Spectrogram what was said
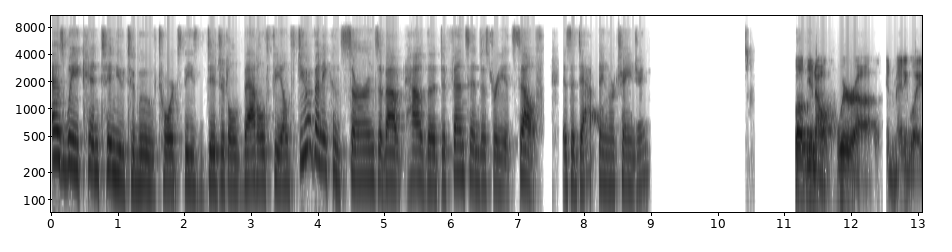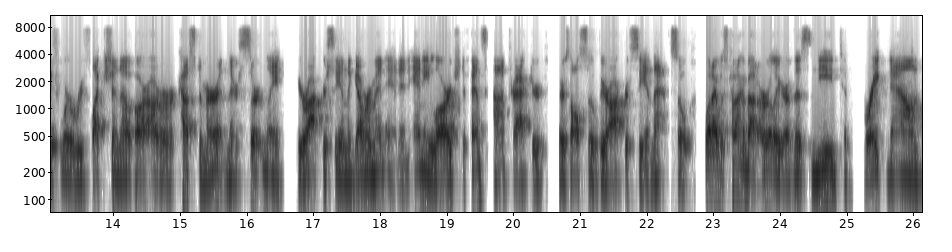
As we continue to move towards these digital battlefields, do you have any concerns about how the defense industry itself is adapting or changing? Well, you know, we're uh, in many ways we're a reflection of our, our customer, and there's certainly bureaucracy in the government and in any large defense contractor, there's also bureaucracy in that. So what I was talking about earlier of this need to break down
